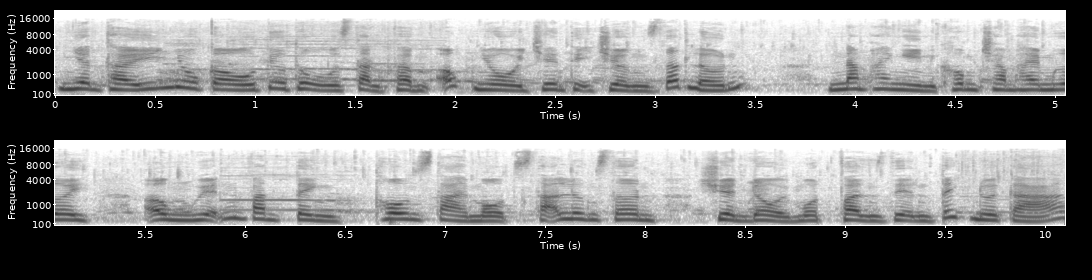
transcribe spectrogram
Nhận thấy nhu cầu tiêu thụ sản phẩm ốc nhồi trên thị trường rất lớn, năm 2020, ông Nguyễn Văn Tình, thôn Sài 1, xã Lương Sơn chuyển đổi một phần diện tích nuôi cá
